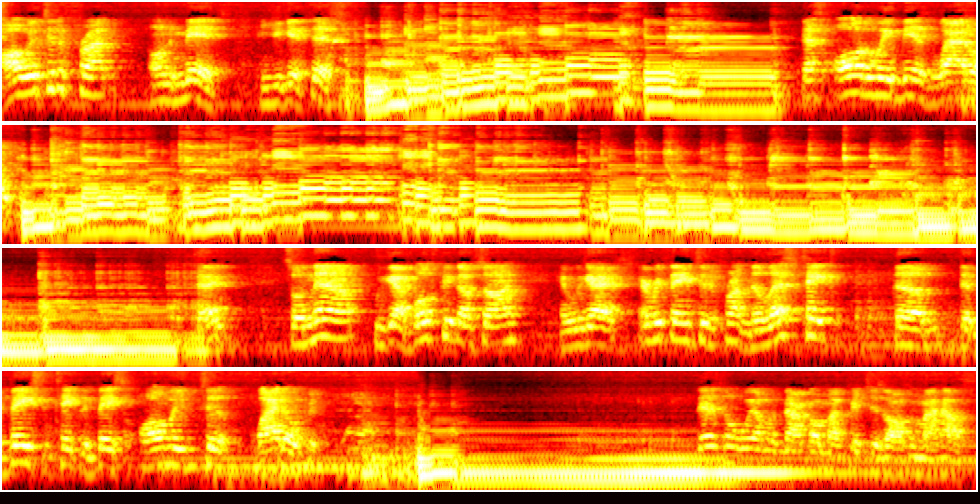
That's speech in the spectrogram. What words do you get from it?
all the way to the front on the mids, and you get this. That's all the way mids wide open. Okay, so now we got both pickups on, and we got everything to the front. Now let's take the the bass and take the bass all the way to wide open. There's no way I'm gonna knock all my pictures off in my house,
